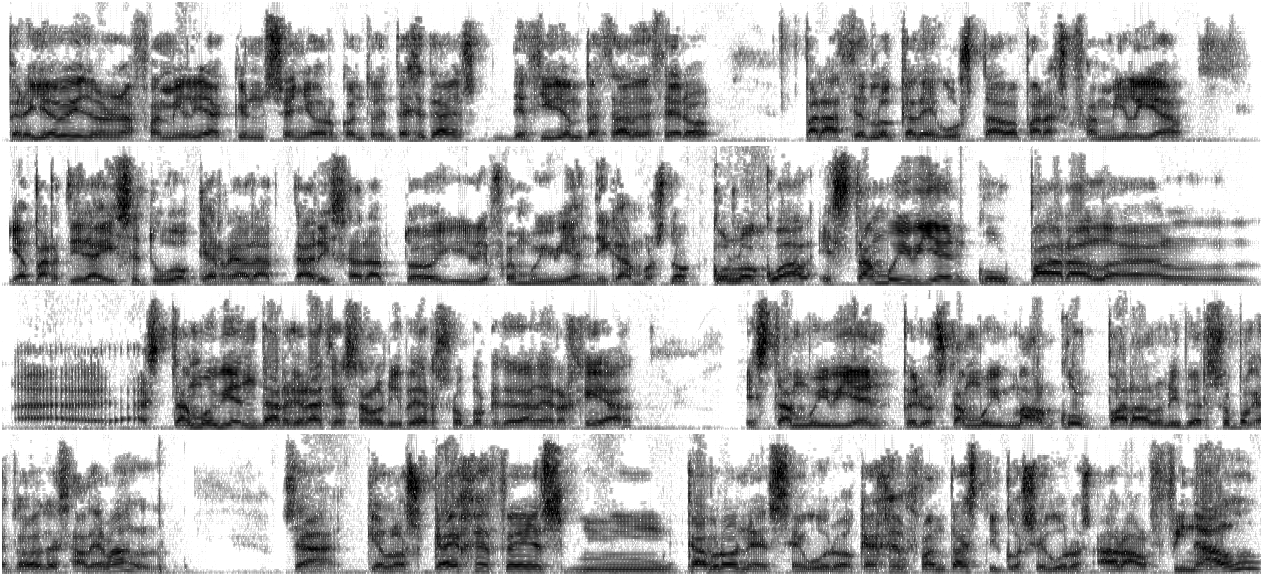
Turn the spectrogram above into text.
Pero yo he vivido en una familia que un señor con 37 años decidió empezar de cero para hacer lo que le gustaba para su familia y a partir de ahí se tuvo que readaptar y se adaptó y le fue muy bien, digamos, ¿no? Con lo cual está muy bien culpar al, está muy bien dar gracias al universo porque te da energía, está muy bien, pero está muy mal culpar al universo porque todo te sale mal. O sea, que los que jefes mm, cabrones, seguro, que hay jefes fantásticos, seguros. Ahora, al final,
